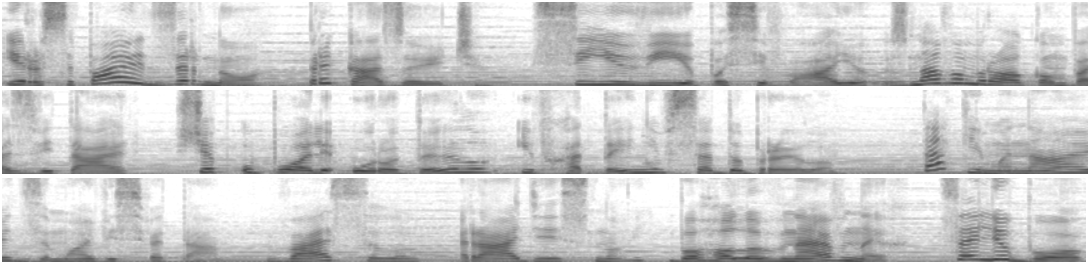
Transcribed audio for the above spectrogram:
і розсипають зерно, приказуючи Сію вію посіваю, з Новим роком вас вітаю, щоб у полі уродило і в хатині все добрило. Так і минають зимові свята. Весело, радісно, бо головне в них це любов,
